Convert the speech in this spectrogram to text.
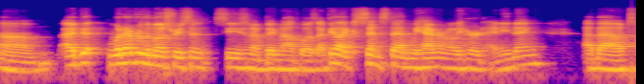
Um, I bet whatever the most recent season of Big Mouth was, I feel like since then we haven't really heard anything about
